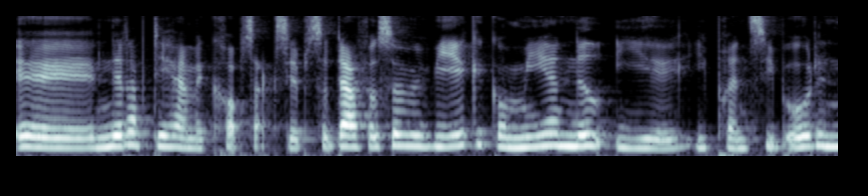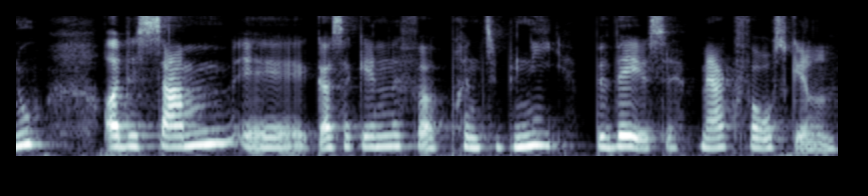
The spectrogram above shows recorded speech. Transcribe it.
øh, netop det her med kropsaccept, så derfor så vil vi ikke gå mere ned i, øh, i princip 8 nu. Og det samme øh, gør sig gældende for princip 9, bevægelse, mærk forskellen.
